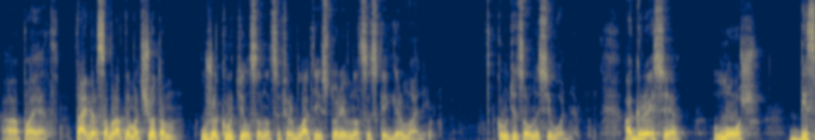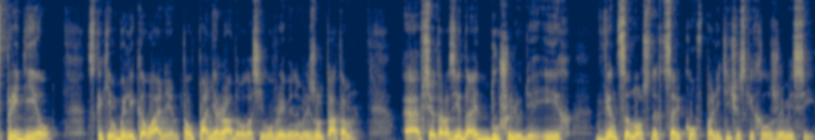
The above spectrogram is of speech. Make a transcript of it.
а, поэт. Таймер с обратным отсчетом уже крутился на циферблате истории в нацистской Германии – крутится он и сегодня. Агрессия, ложь, беспредел. С каким бы ликованием толпа не радовалась его временным результатам, э, все это разъедает души людей и их венценосных царьков, политических лжемессий.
